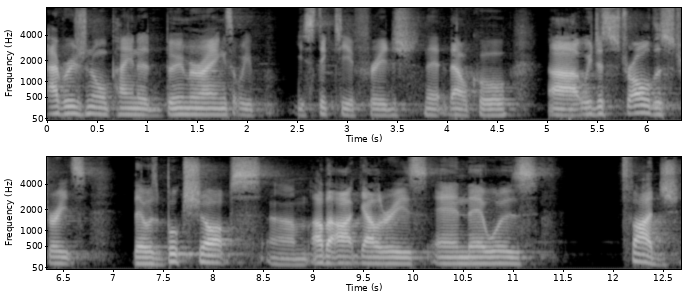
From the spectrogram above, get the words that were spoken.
Aboriginal painted boomerangs that we you stick to your fridge. They, they were cool. Uh, we just strolled the streets. There was bookshops, um, other art galleries, and there was fudge.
